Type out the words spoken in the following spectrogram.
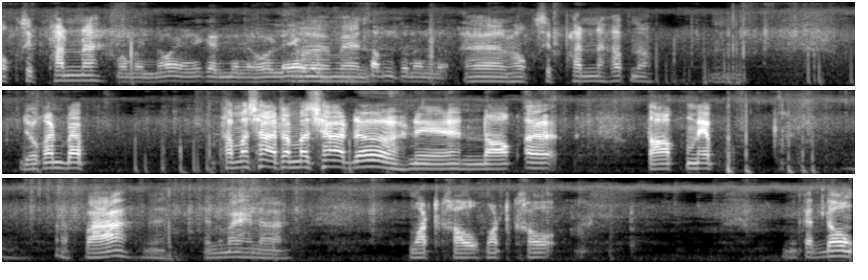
หกสิบพันนะมันเป็นน้อยนี่กันมันโหแล้วเออแม่นซ้ำตัวนั้นแหละเออหกสิบพันนะครับเนาะอืมอยู่กันแบบธรรมชาติธรรมชาติเด้อนี่นอกเออตอกเหน็บฟ้านี่เห็นไหมนะหมัดเขาหมัดเขา มีกระด้ง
